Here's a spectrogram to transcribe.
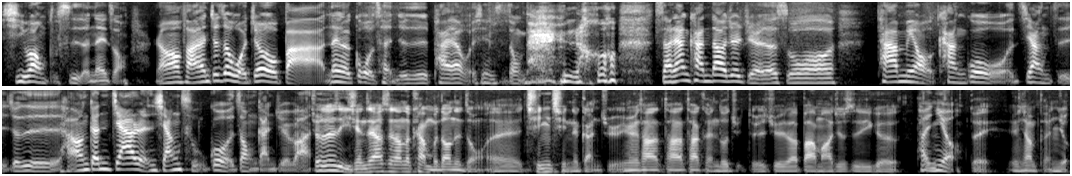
希望不是的那种，然后反正就是我就把那个过程就是拍在我现实动态，然后闪亮看到就觉得说。他没有看过我这样子，就是好像跟家人相处过的这种感觉吧。就是以前在他身上都看不到那种呃亲情的感觉，因为他他他可能都觉得觉得他爸妈就是一个朋友，对，有点像朋友。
